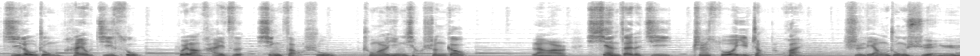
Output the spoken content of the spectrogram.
鸡肉中含有激素，会让孩子性早熟，从而影响身高。然而，现在的鸡之所以长得快，是两种选育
